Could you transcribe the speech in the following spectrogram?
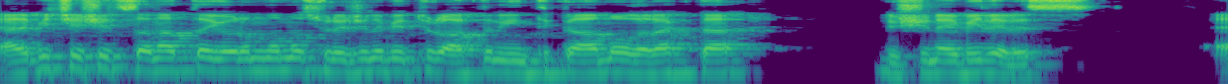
Yani bir çeşit sanatta yorumlama sürecini bir tür aklın intikamı olarak da düşünebiliriz. Ee,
